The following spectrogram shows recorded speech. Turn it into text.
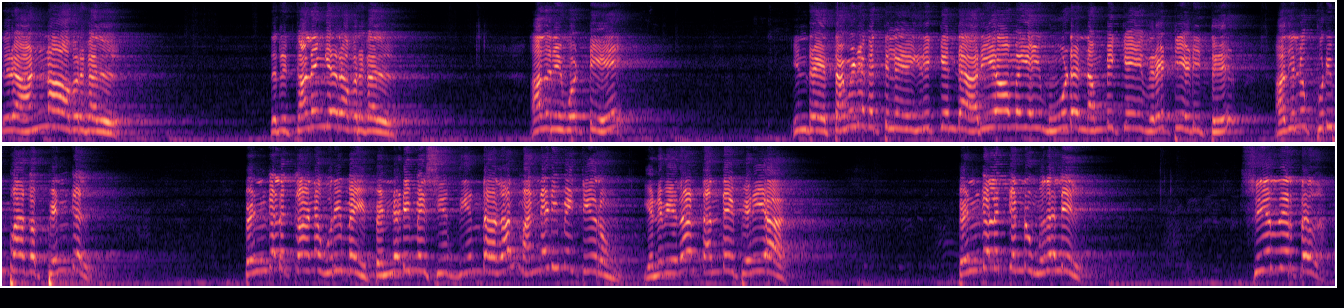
திரு அண்ணா அவர்கள் திரு கலைஞர் அவர்கள் அதனை ஒட்டி இன்றைய தமிழகத்தில் இருக்கின்ற அறியாமையை மூட நம்பிக்கையை விரட்டியடித்து அதிலும் குறிப்பாக பெண்கள். பெண்களுக்கான உரிமை பெண்ணடிமை சீர் தீர்ந்தால்தான் மண்ணடிமை தீரும். எனவேதான் தந்தை பெரியார். பெண்களுக்கென்று முதலில் சீர்திருத்த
